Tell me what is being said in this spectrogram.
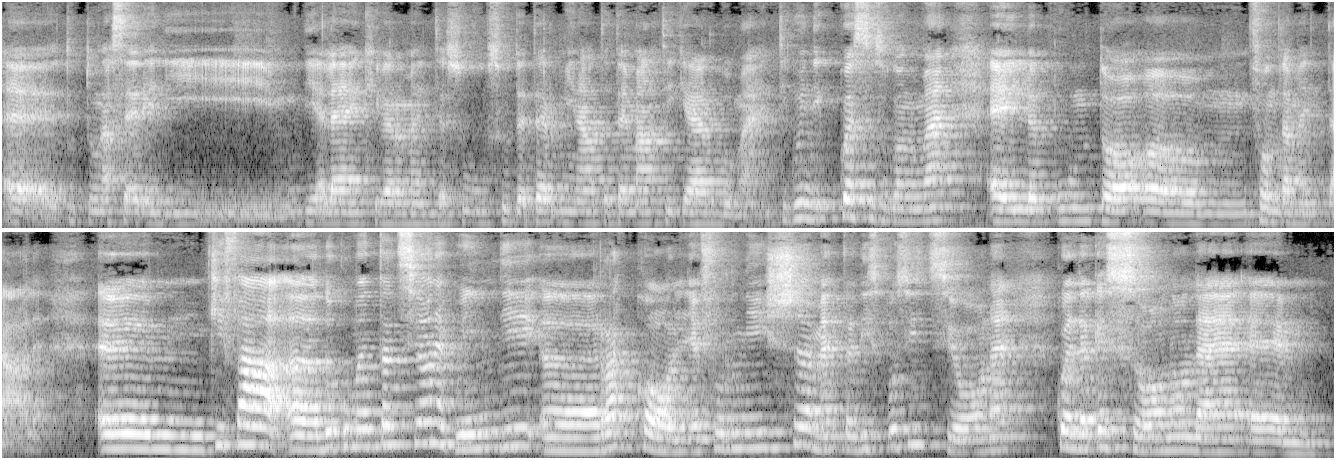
eh, tutta una serie di, di elenchi veramente su, su, determinate tematiche e argomenti. Quindi questo secondo me è il punto ehm, fondamentale. Eh, chi fa eh, documentazione quindi eh, raccoglie, fornisce, mette a disposizione quelle che sono le ehm,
